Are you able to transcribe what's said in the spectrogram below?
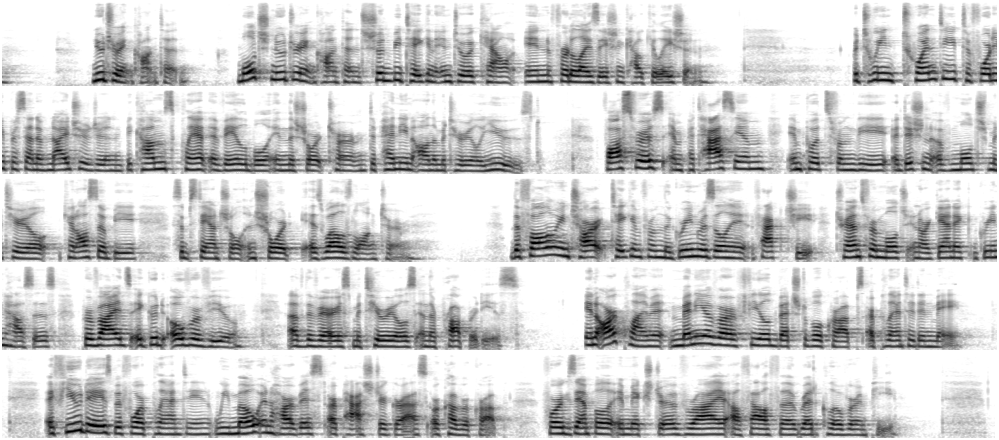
Nutrient content. Mulch nutrient content should be taken into account in fertilization calculation. Between 20 to 40% of nitrogen becomes plant available in the short term, depending on the material used. Phosphorus and potassium inputs from the addition of mulch material can also be substantial in short as well as long term. The following chart, taken from the Green Resilient Fact Sheet, Transfer Mulch in Organic Greenhouses, provides a good overview of the various materials and their properties. In our climate, many of our field vegetable crops are planted in May. A few days before planting, we mow and harvest our pasture grass or cover crop, for example, a mixture of rye, alfalfa, red clover, and pea.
